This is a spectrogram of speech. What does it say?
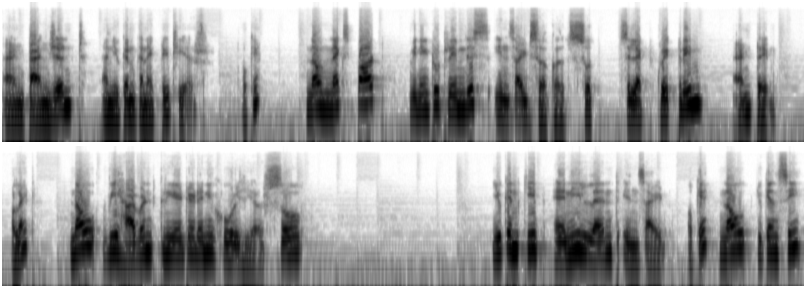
and tangent and you can connect it here okay now next part we need to trim this inside circle. So select quick trim and trim. Alright. Now we haven't created any hole here. So you can keep any length inside. Okay. Now you can see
